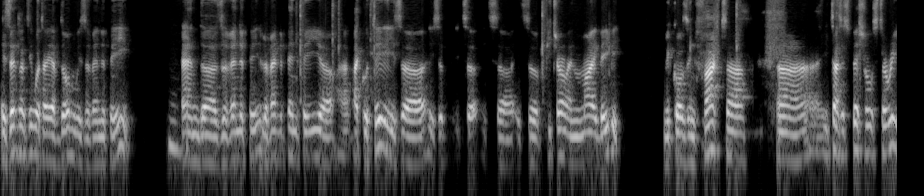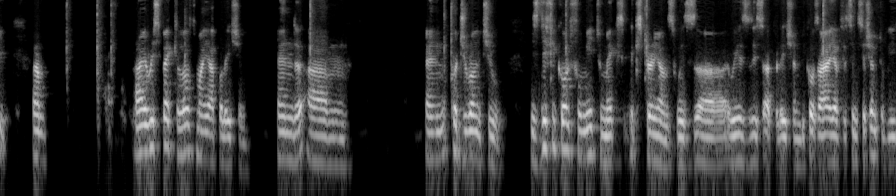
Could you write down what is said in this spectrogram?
exactly what I have done with the Vendée Mm. And uh, the Vendée, le Vendée Pays uh, à côté is, uh, is a, it's, a, it's, a, it's a Peter and my baby. Because in fact, uh, uh, it has a special story. Um, I respect a lot my appellation and um, and Gironde too. It's difficult for me to make experience with uh, with this appellation because I have the sensation to be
